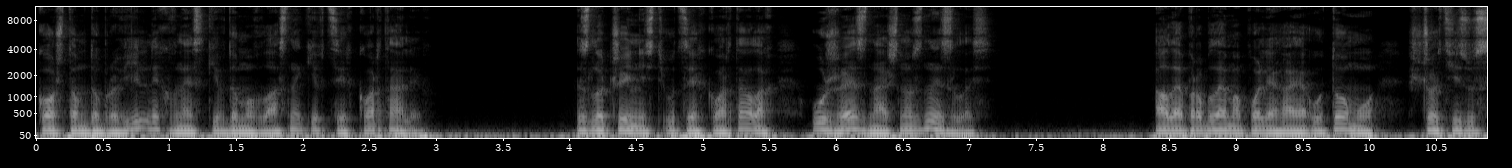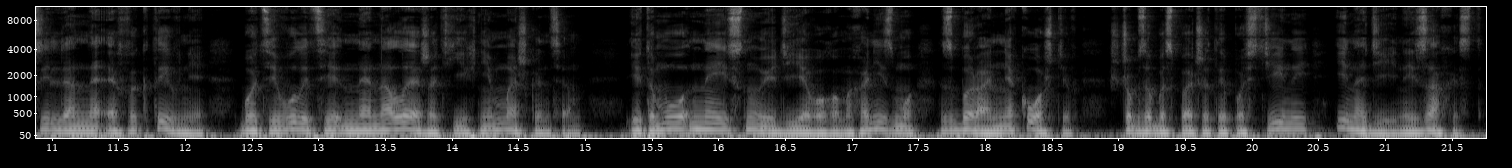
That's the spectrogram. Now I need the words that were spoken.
коштом добровільних внесків домовласників цих кварталів. Злочинність у цих кварталах уже значно знизилась. Але проблема полягає у тому, що ці зусилля неефективні, бо ці вулиці не належать їхнім мешканцям, і тому не існує дієвого механізму збирання коштів, щоб забезпечити постійний і надійний захист.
